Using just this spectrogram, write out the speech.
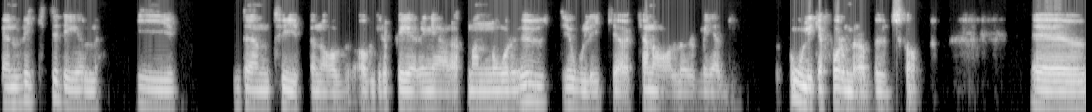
en viktig del i den typen av, av grupperingar är att man når ut i olika kanaler med olika former av budskap. Eh,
